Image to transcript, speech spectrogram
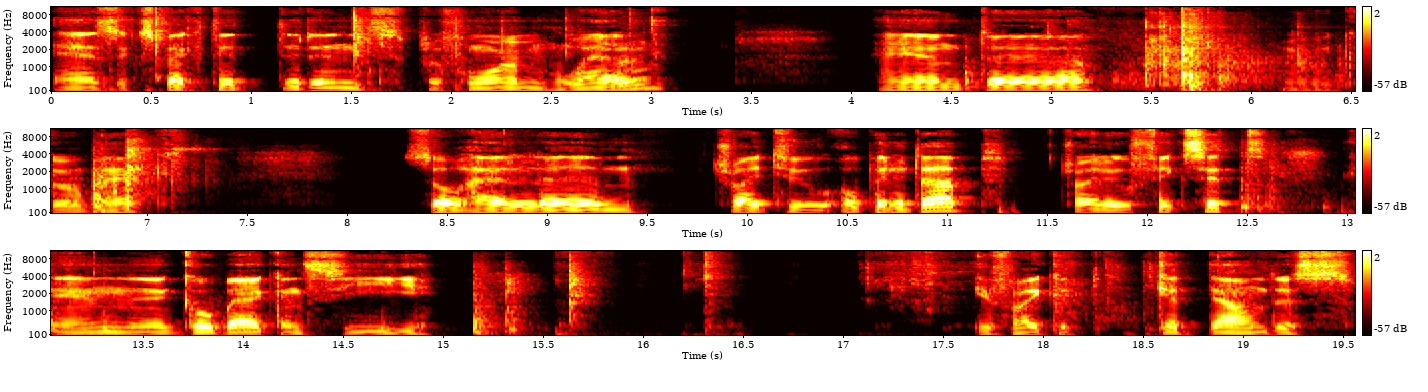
as expected didn't perform well. And uh, here we go back so I'll um, try to open it up, try to fix it, and uh, go back and see if I could get down this.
